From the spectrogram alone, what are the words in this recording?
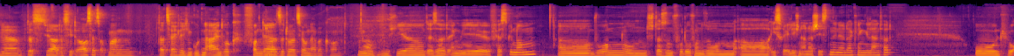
Ja das, ja, das sieht aus, als ob man tatsächlich einen guten Eindruck von der ja. Situation da bekommt. Ja, und hier, der ist halt irgendwie festgenommen äh, worden und das ist ein Foto von so einem äh, israelischen Anarchisten, den er da kennengelernt hat. Und ja,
